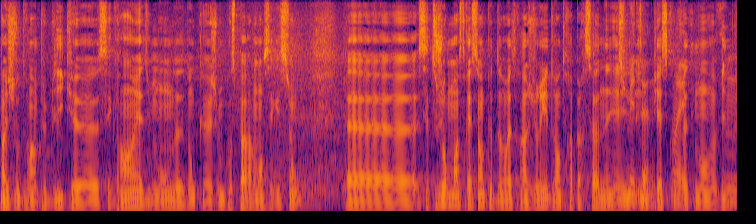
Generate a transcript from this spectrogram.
Moi, je joue devant un public, euh, c'est grand, il y a du monde, donc euh, je me pose pas vraiment ces questions. Euh, c'est toujours moins stressant que de devant être un jury devant trois personnes et une, pièce ouais. complètement vide. Mm.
